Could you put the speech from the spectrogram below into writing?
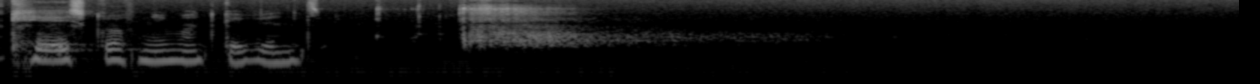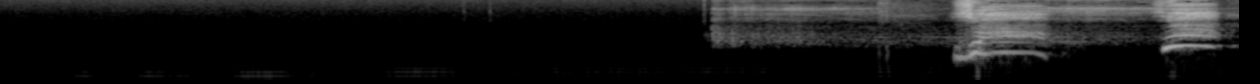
Okay, ich glaube, niemand gewinnt. Ja, ja,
